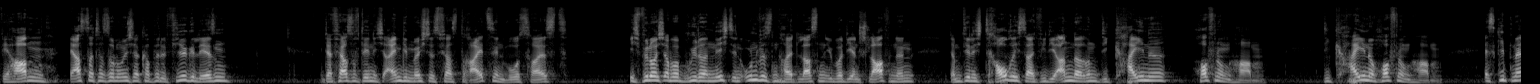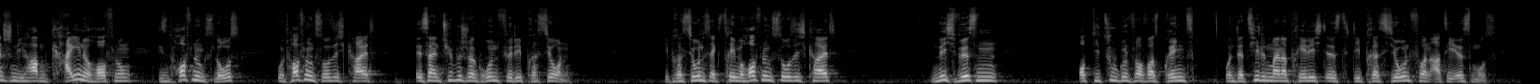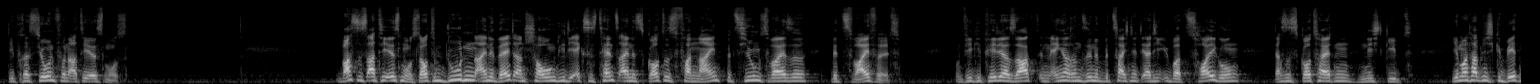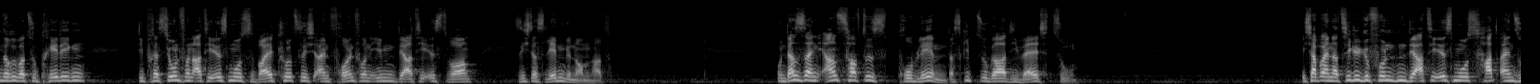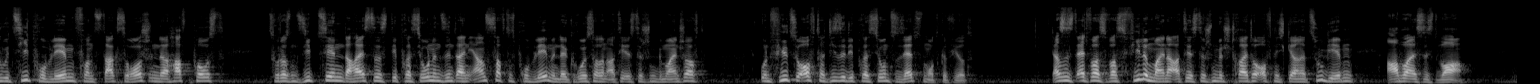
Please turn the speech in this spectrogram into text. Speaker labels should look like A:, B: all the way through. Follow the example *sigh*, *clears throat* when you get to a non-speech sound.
A: Wir haben 1. Thessalonicher Kapitel 4 gelesen und der Vers, auf den ich eingehen möchte, ist Vers 13, wo es heißt, ich will euch aber, Brüder, nicht in Unwissenheit lassen über die Entschlafenen, damit ihr nicht traurig seid wie die anderen, die keine Hoffnung haben. Die keine Hoffnung haben. Es gibt Menschen, die haben keine Hoffnung, die sind hoffnungslos und Hoffnungslosigkeit ist ein typischer Grund für Depression. Depression ist extreme Hoffnungslosigkeit, nicht wissen, ob die Zukunft noch was bringt. Und der Titel meiner Predigt ist Depression von Atheismus. Depression von Atheismus. Was ist Atheismus? Laut dem Duden eine Weltanschauung, die die Existenz eines Gottes verneint bzw. bezweifelt. Und Wikipedia sagt, im engeren Sinne bezeichnet er die Überzeugung, dass es Gottheiten nicht gibt. Jemand hat mich gebeten, darüber zu predigen. Depression von Atheismus, weil kürzlich ein Freund von ihm, der Atheist war, sich das Leben genommen hat. Und das ist ein ernsthaftes Problem. Das gibt sogar die Welt zu. Ich habe einen Artikel gefunden, der Atheismus hat ein Suizidproblem von Starks Roche in der HuffPost 2017. Da heißt es, Depressionen sind ein ernsthaftes Problem in der größeren atheistischen Gemeinschaft und viel zu oft hat diese Depression zu Selbstmord geführt. Das ist etwas, was viele meiner atheistischen Mitstreiter oft nicht gerne zugeben, aber es ist wahr.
